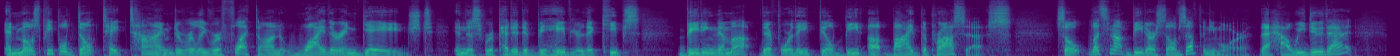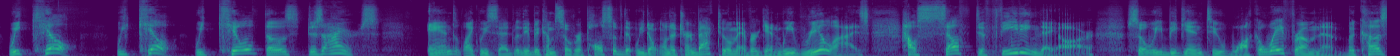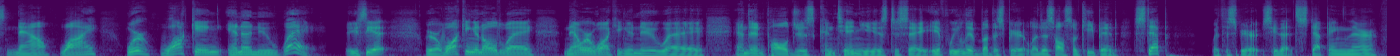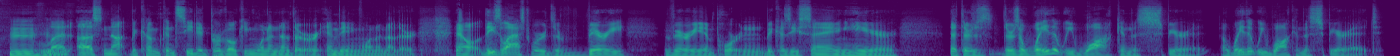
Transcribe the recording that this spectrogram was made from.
And most people don't take time to really reflect on why they're engaged in this repetitive behavior that keeps beating them up. Therefore, they feel beat up by the process. So let's not beat ourselves up anymore. That how we do that, we kill, we kill, we kill those desires. And like we said, they become so repulsive that we don't want to turn back to them ever again. We realize how self defeating they are. So we begin to walk away from them because now, why? We're walking in a new way. You see it? We were walking an old way. Now we're walking a new way. And then Paul just continues to say, if we live by the Spirit, let us also keep in step with the Spirit. See that stepping there? Mm-hmm. Let us not become conceited, provoking one another or envying one another. Now, these last words are very, very important because he's saying here that there's there's a way that we walk in the Spirit, a way that we walk in the Spirit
